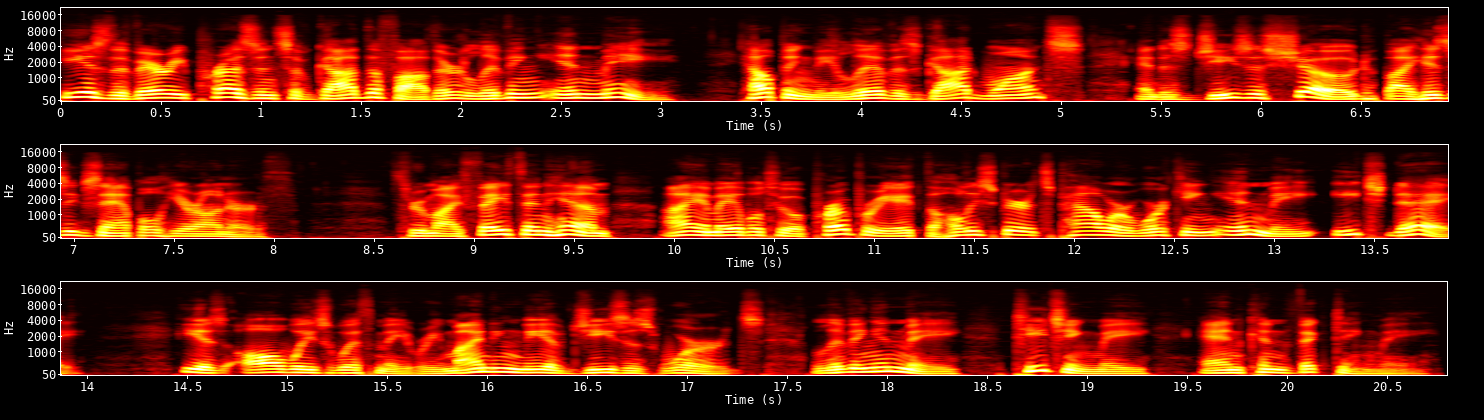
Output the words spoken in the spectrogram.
He is the very presence of God the Father living in me, helping me live as God wants and as Jesus showed by his example here on earth. Through my faith in him, I am able to appropriate the Holy Spirit's power working in me each day. He is always with me, reminding me of Jesus' words, living in me, teaching me, and convicting me.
